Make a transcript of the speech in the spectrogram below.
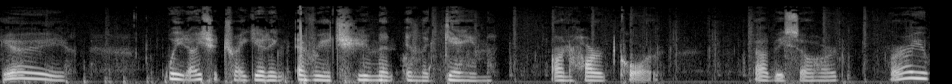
Yay! Wait, I should try getting every achievement in the game on hardcore. That would be so hard. Where are you?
